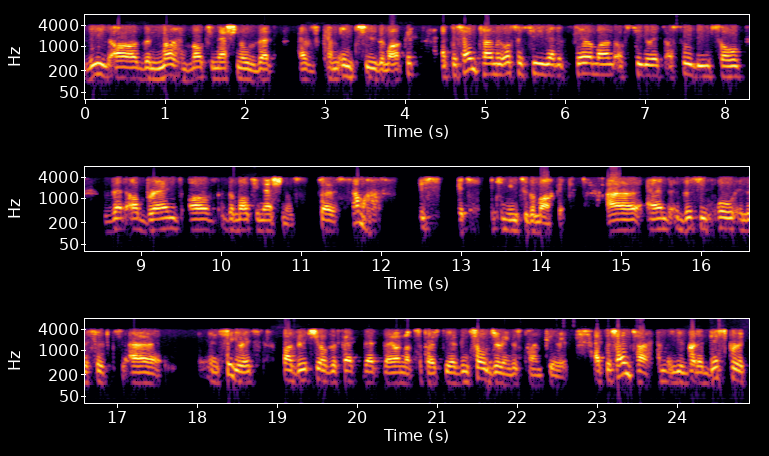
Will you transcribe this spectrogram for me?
these are the non multinationals that have come into the market. At the same time, we also see that a fair amount of cigarettes are still being sold that are brands of the multinationals. So somehow it's getting into the market. Uh, and this is all illicit uh, cigarettes by virtue of the fact that they are not supposed to have been sold during this time period. At the same time, you've got a desperate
